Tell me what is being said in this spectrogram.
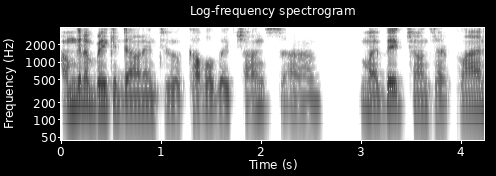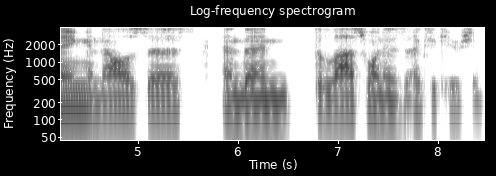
I'm going to break it down into a couple big chunks. Um, my big chunks are planning, analysis, and then the last one is execution.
